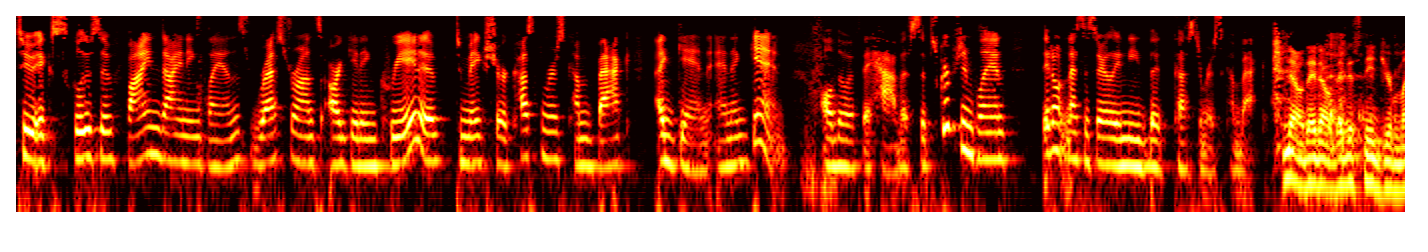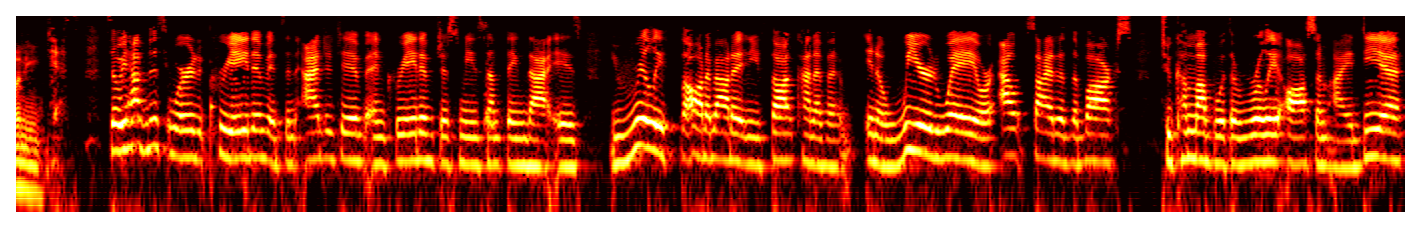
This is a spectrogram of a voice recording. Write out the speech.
to exclusive fine dining plans, restaurants are getting creative to make sure customers come back again and again. Although if they have a subscription plan, they don't necessarily need the customers to come back. No, they don't. They just need your money. Yes. So we have this word creative. It's an adjective, and creative just means something that is you really thought about it and you thought kind of a, in a weird way or outside of the box to come up with a really awesome idea.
